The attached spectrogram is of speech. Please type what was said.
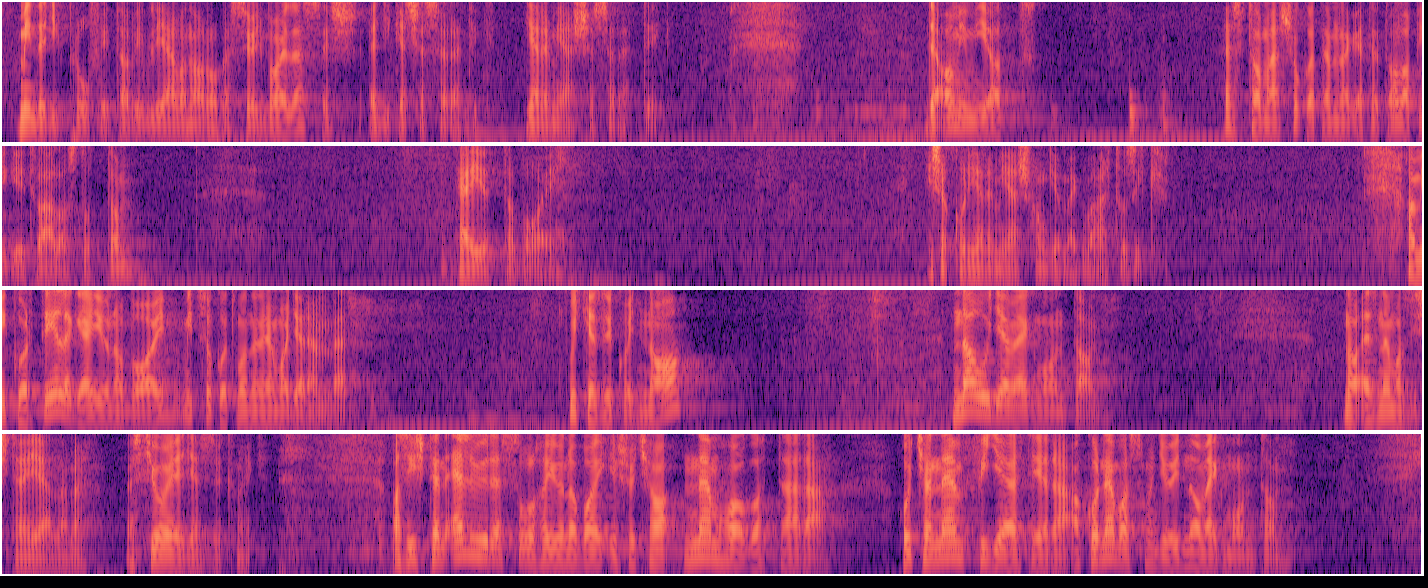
Mindegyik próféta a Bibliában arról beszél, hogy baj lesz, és egyiket se szeretik. Jeremiás se szerették. De ami miatt ezt a már sokat emlegetett alapigét választottam, eljött a baj. És akkor Jeremiás hangja megváltozik. Amikor tényleg eljön a baj, mit szokott mondani a magyar ember? Úgy kezdődik, hogy na, na ugye megmondtam. Na ez nem az Isten jelleme. Ezt jól jegyezzük meg. Az Isten előre szól, ha jön a baj, és hogyha nem hallgattál rá, hogyha nem figyeltél rá, akkor nem azt mondja, hogy na megmondtam.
